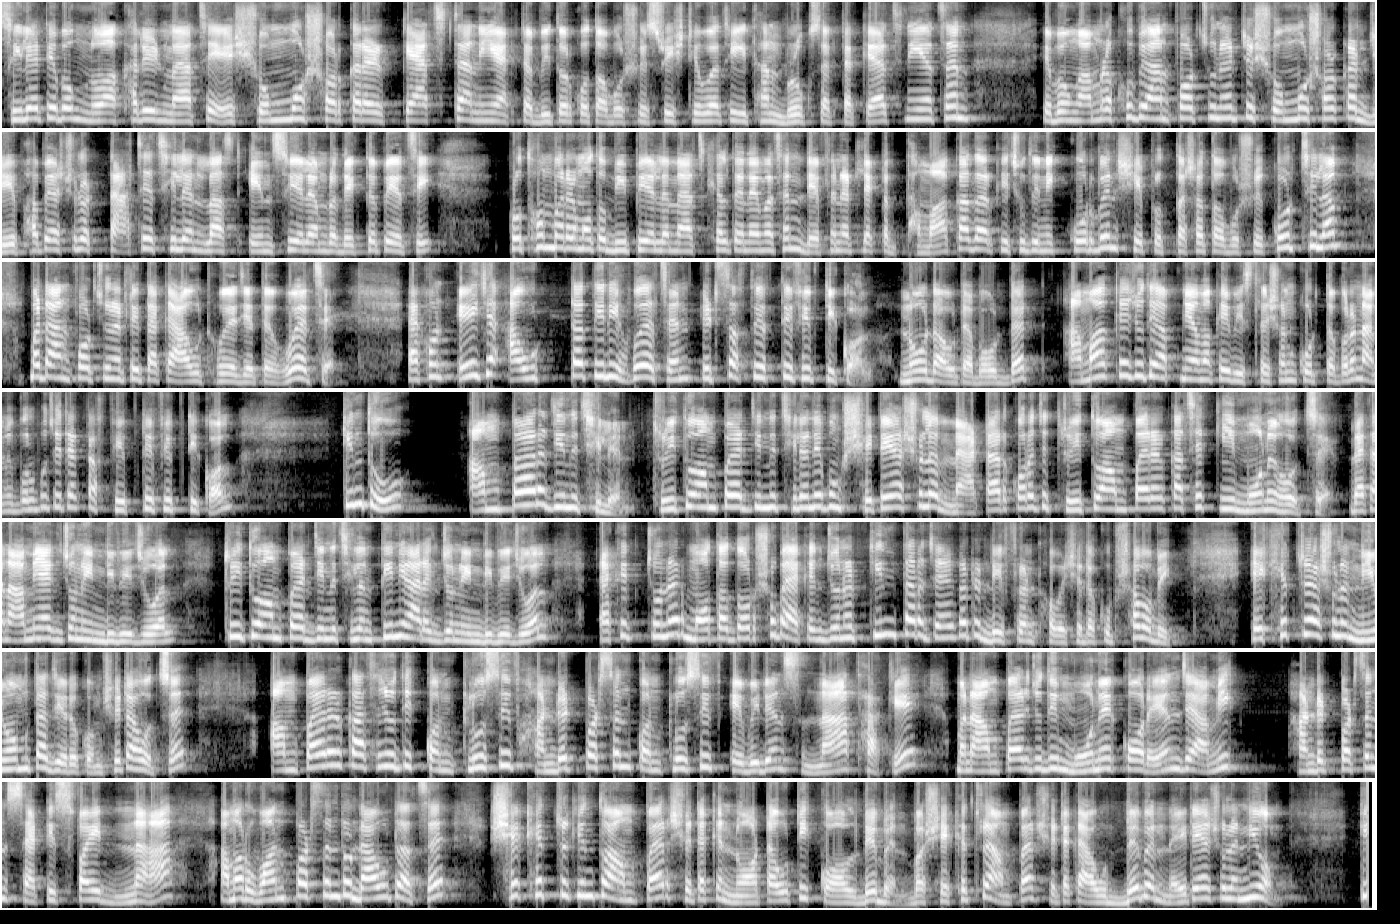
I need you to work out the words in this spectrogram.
সিলেট এবং নোয়াখালীর ম্যাচে সৌম্য সরকারের ক্যাচটা নিয়ে একটা বিতর্ক তো অবশ্যই সৃষ্টি হয়েছে। ইথান ব্রুকস একটা ক্যাচ নিয়েছেন এবং আমরা খুবই আনফর্চুনেট যে সৌম্য সরকার যেভাবে আসলে টাচে ছিলেন লাস্ট এনসিএল আমরা দেখতে পেয়েছি। প্রথমবারের মতো বিপিএল ম্যাচ খেলতে নেমেছেন। ডেফিনেটলি একটা ধামাকাদার কিছু তিনি করবেন, সেই প্রত্যাশা তো অবশ্যই করছিলাম বাট আনফর্চুনেটলি তাকে আউট হয়ে যেতে হয়েছে। এখন এই যে আউটটা তিনি হয়েছেন it's a fifty fifty call no doubt about that আমাকে যদি আপনি আমাকে বিশ্লেষণ করতে পারেন আমি বলব যে এটা একটা ফিফটি ফিফটি কল কিন্তু আম্পায়ার যিনি ছিলেন, তৃতীয় আম্পায়ার যিনি ছিলেন এবং সেটাই আসলে ম্যাটার করে যে তৃতীয় আম্পায়ারের কাছে কি মনে হচ্ছে। দেখেন, আমি একজন ইন্ডিভিজুয়াল তৃতীয় আম্পায়ার যিনি ছিলেন, তিনি আরেকজন ইন্ডিভিজুয়াল এক একজনের মতাদর্শ বা এক একজনের চিন্তার জায়গাটা ডিফারেন্ট হবে, সেটা খুব স্বাভাবিক। এক্ষেত্রে আসলে নিয়মটা যেরকম, সেটা হচ্ছে আম্পায়ারের কাছে যদি conclusive hundred percent conclusive evidence না থাকে মানে আম্পায়ার যদি মনে করেন যে আমি হান্ড্রেড পার্সেন্ট স্যাটিসফাইড না, আমার ওয়ান পার্সেন্টও ডাউট আছে, সেক্ষেত্রে কিন্তু আম্পায়ার সেটাকে নট আউটই কল দেবেন বা সেক্ষেত্রে আম্পায়ার সেটাকে আউট দেবেন না, এটাই আসলে নিয়ম।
